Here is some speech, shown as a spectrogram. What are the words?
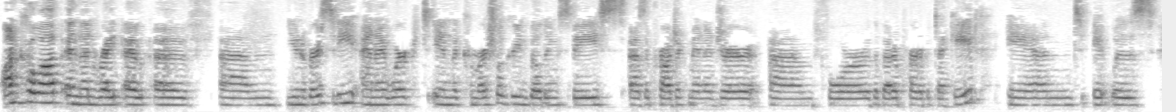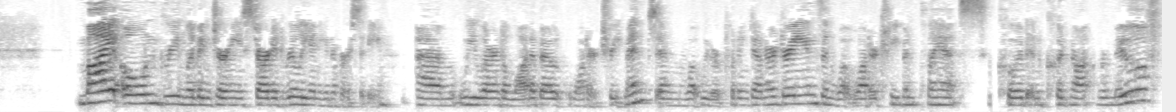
on co-op, and then right out of um, university, and I worked in the commercial green building space as a project manager um, for the better part of a decade, and it was my own green living journey started really in university. Um, we learned a lot about water treatment and what we were putting down our drains and what water treatment plants could and could not remove.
